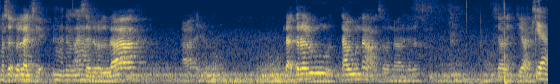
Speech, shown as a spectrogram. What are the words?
masuk Dola cik? Nah, dola. Masuk Dola Ah ya. Tak terlalu tahu nak sebenarnya. Siapa Kia Kia.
